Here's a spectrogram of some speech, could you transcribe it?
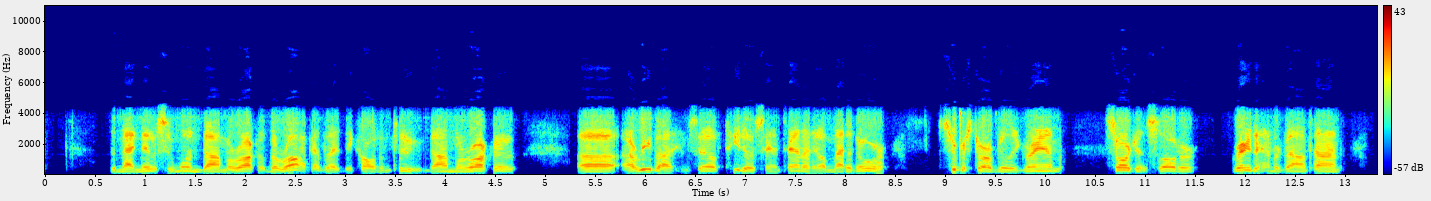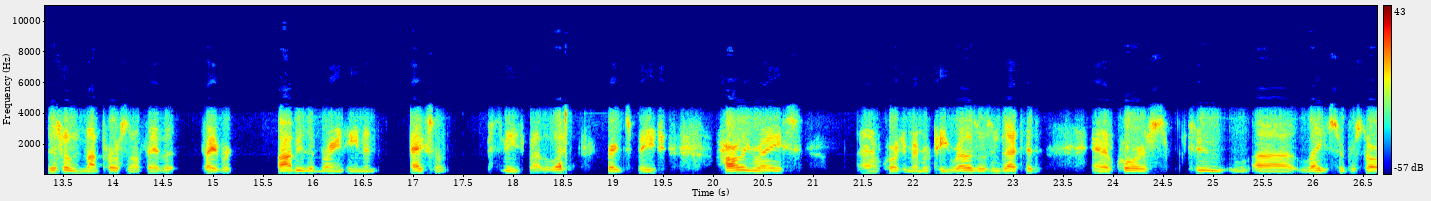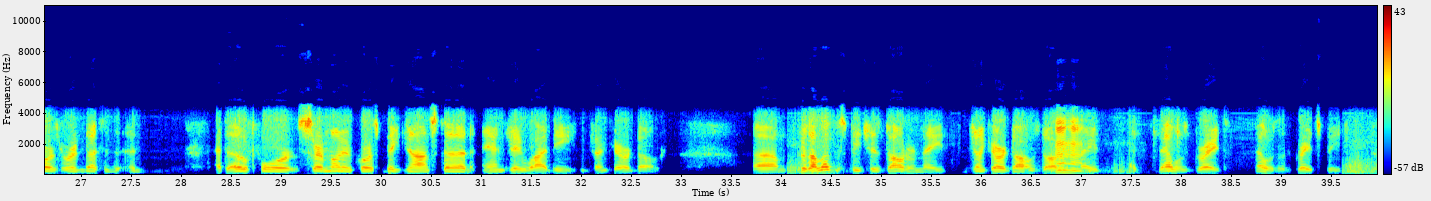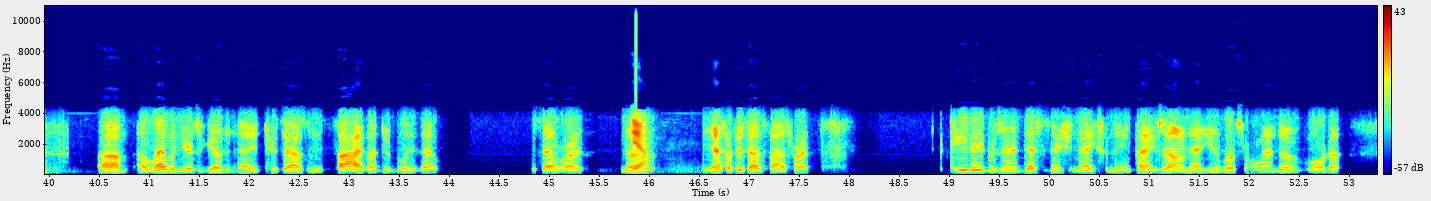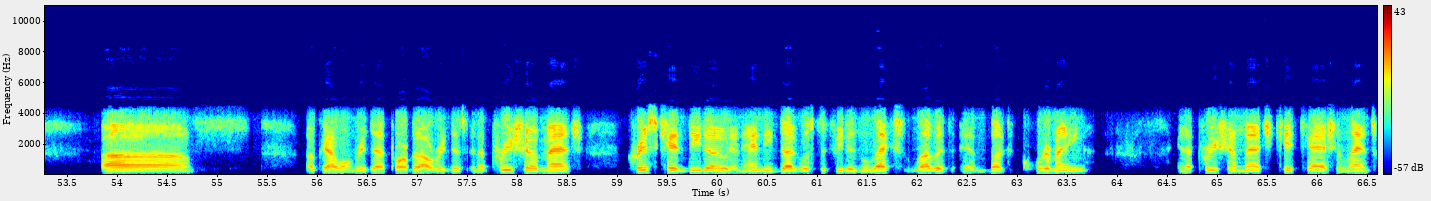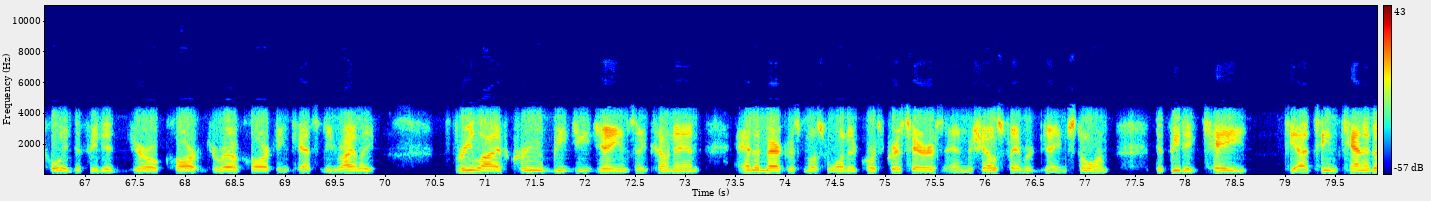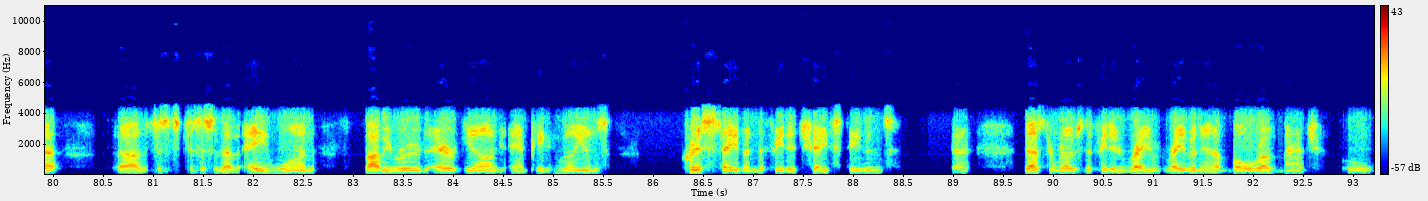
the Magnificent One, Don Muraco, The Rock, I think they called him too, Don Muraco, uh, Arriba himself, Tito Santana, El Matador, Superstar Billy Graham, Sergeant Slaughter, Greg the Hammer Valentine. This one was my personal favorite. Favorite, Bobby the Brain Heenan. Excellent speech, by the way. Great speech. Harley Race, and of course, remember Pete Rose was inducted, and of course, two uh, late superstars were inducted at the 04 ceremony. Of course, Big John Studd and JYD, Junkyard Dog. Um, because I love the speech his daughter made, Junkyard Dog's daughter Mhm. made. That, that was great. That was a great speech. Um, 11 years ago today, 2005, I do believe that. Is that right? No. Yeah. Yes, or 2005, that's right. TNA presented Destination X from the Impact Zone at Universal Orlando, Florida. Uh, okay, I won't read that part, but I'll read this. In a pre-show match, Chris Candido and Andy Douglas defeated Lex Lovett and Buck Quartermain. In a pre-show match, Kid Kash and Lance Hoyt defeated Gerald Clark, Jarrell Clark, and Cassidy Riley. Three Live Crew, BG James and Konnan, and America's Most Wanted, of course, Chris Harris and Michelle's favorite, James Storm, defeated uh, Team Canada, uh, consisting of A1, Bobby Roode, Eric Young, and Pete Williams. Chris Sabin defeated Chase Stevens. Okay. Dustin Rhodes defeated Ra- Raven in a bull rope match. Ooh.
